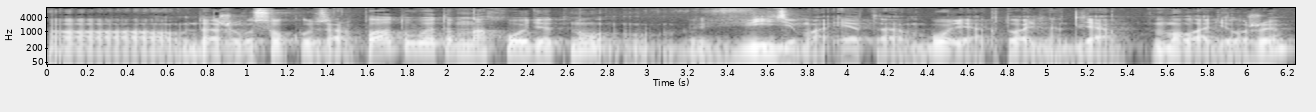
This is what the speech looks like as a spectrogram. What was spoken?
э, даже высокую зарплату в этом находят. Ну, видимо, это более актуально для молодежи.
